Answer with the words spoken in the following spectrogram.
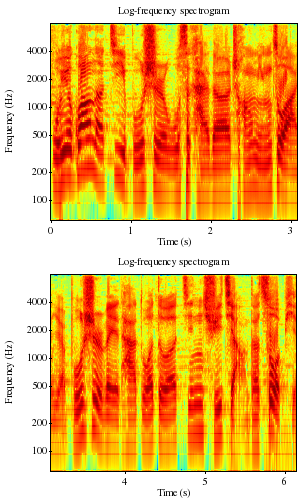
《五月光》呢，既不是伍思凯的成名作啊，也不是为他夺得金曲奖的作品，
